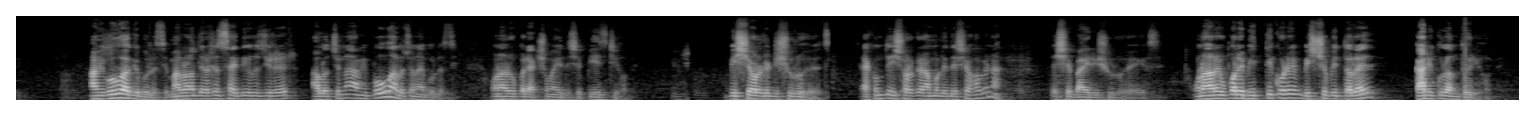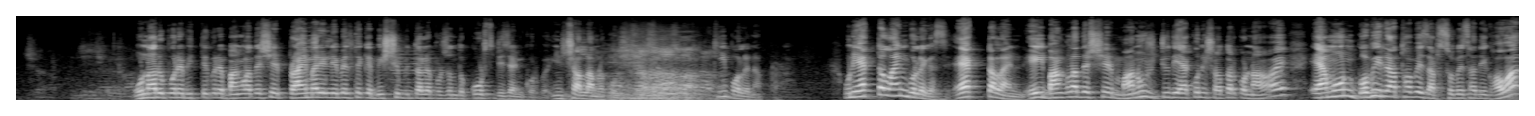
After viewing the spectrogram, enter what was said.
আমি বহু আগে বলেছি, মাওলানা দিল হোসেন সাইদি হুজুরের আলোচনা আমি বহু আলোচনায় বলেছি, ওনার উপর একসময় দেশে পিএইচডি হবে। বিশ্বে অলরেডি শুরু হয়েছে। এখন তো এই সরকার আমলে দেশে হবে না, দেশের বাইরে শুরু হয়ে গেছে। ওনার উপরে ভিত্তি করে বিশ্ববিদ্যালয়ে কারিকুলাম তৈরি হবে। ওনার উপরে ভিত্তি করে বাংলাদেশের প্রাইমারি লেভেল থেকে বিশ্ববিদ্যালয় পর্যন্ত কোর্স ডিজাইন করব। ইনশাল্লাহ আমরা করব। কি বলেন আপনারা? উনি একটা লাইন বলে গেছে, একটা লাইন, এই বাংলাদেশের মানুষ যদি এখনই সতর্ক না হয়, এমন গভীর রাত হবে যার সাদিক হওয়া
